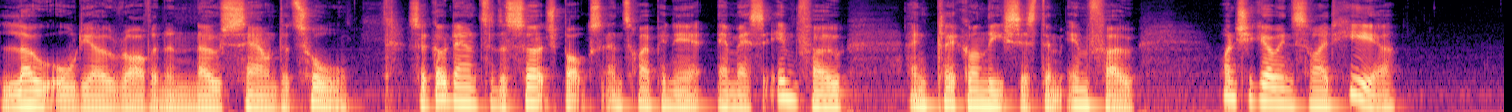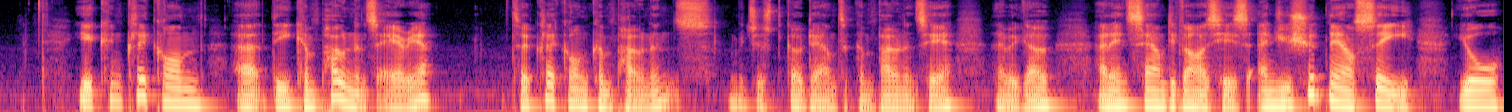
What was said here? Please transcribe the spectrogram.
low audio rather than no sound at all. So go down to the search box and type in here MS Info and click on the system info. Once you go inside here, you can click on uh, the components area so click on components. Let me just go down to components here. There we go. And in sound devices. And you should now see your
